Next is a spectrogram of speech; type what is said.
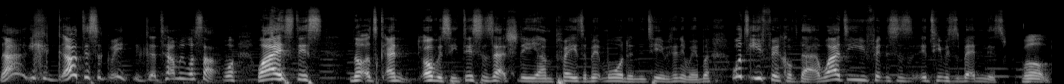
No, you could. I'll disagree. You can tell me what's up. Wh- Why is this not? As, and obviously, this is actually um praised a bit more than Interiors anyway. But what do you think of that? Why do you think this is Interiors is better than this? Well,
